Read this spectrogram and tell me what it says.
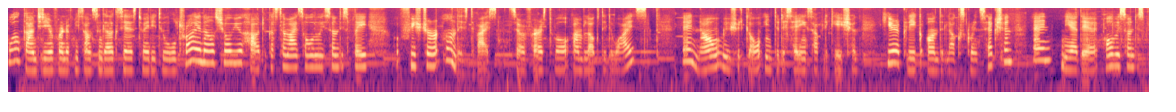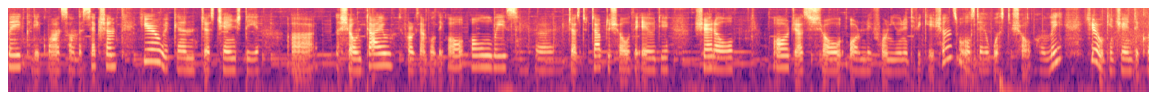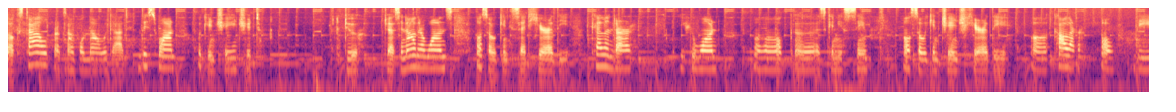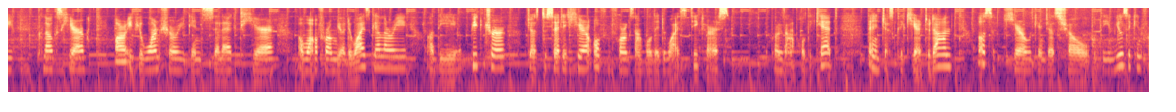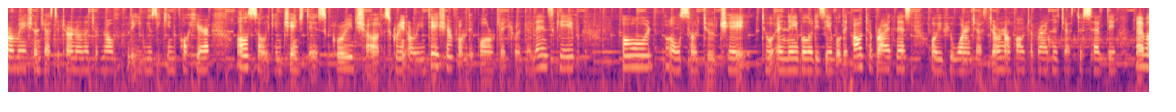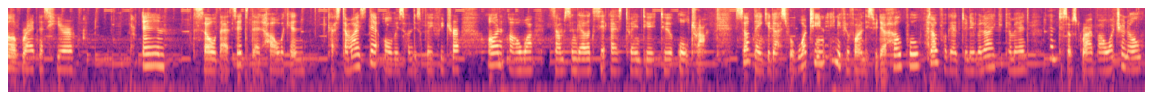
Welcome today in front of me Samsung Galaxy S22 Ultra and I'll show you how to customize always on display feature on this device. So first we'll unblock the device and now you should go into the settings application. Here click on the lock screen section and near the always on display click once on the section. Here we can just change the uh, shown time for example the always uh, just tap to show the AOD shadow or just show only for new notifications. We'll stay with to show only. Here we can change the clock style. For example now we got this one. We can change it to just another ones. Also we can set here the calendar if you want. Uh, as can you see? Also we can change here the uh, color of the clocks here or if you want sure you can select here from your device gallery uh, the picture just to set it here or for example the device stickers for example the cat then just click here to done. Also here we can just show the music information just to turn on and turn off the music info here. Also we can change the screenshot screen orientation from the portrait to the landscape or also to to enable or disable the auto brightness or if you want to just turn off auto brightness just to set the level of brightness here and so that's it that's how we can customize the always on display feature on our Samsung Galaxy S22 Ultra. So thank you guys for watching and if you found this video helpful don't forget to leave a like, comment and to subscribe our channel.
